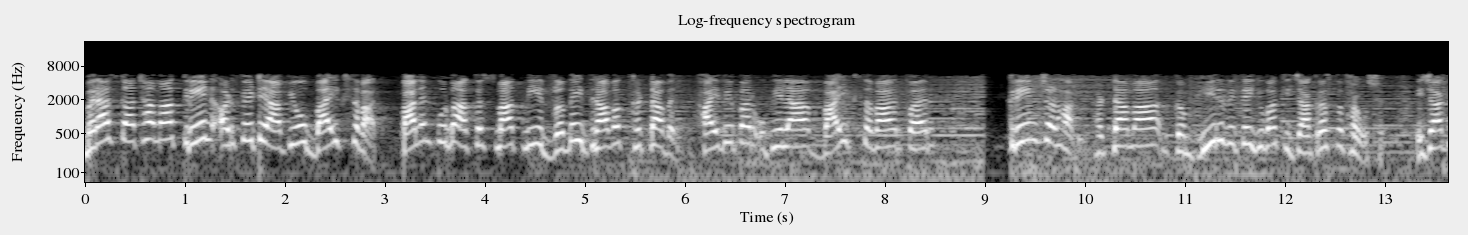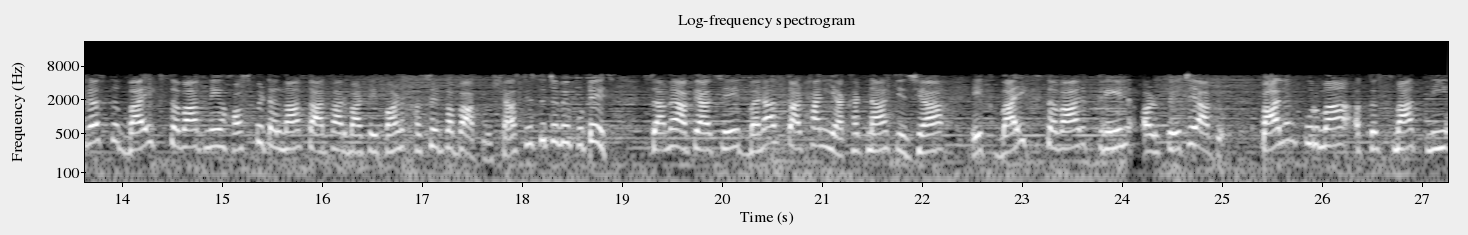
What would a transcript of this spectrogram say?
બનાસકાંઠામાં ક્રેન અડફેટે આવ્યો બાઇક સવાર. પાલનપુરમાં અકસ્માતની હૃદયદ્રાવક ઘટના બની. હાઈવે પર ઉભેલા બાઇક સવાર પર ક્રેન ચઢાવી. ઘટનામાં ગંભીર રીતે યુવક ઇજાગ્રસ્ત થયો છે. ઇજાગ્રસ્ત બાઇક સવારને હોસ્પિટલમાં સારવાર માટે પણ ખસેડવામાં આવ્યો. છે આ સીસીટીવી ફૂટેજ સામે આવ્યા છે. બનાસકાંઠાની આ ઘટના કે જ્યાં એક બાઇક સવાર ક્રેન અડફેટે આવ્યો. પાલનપુરમાં અકસ્માતની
